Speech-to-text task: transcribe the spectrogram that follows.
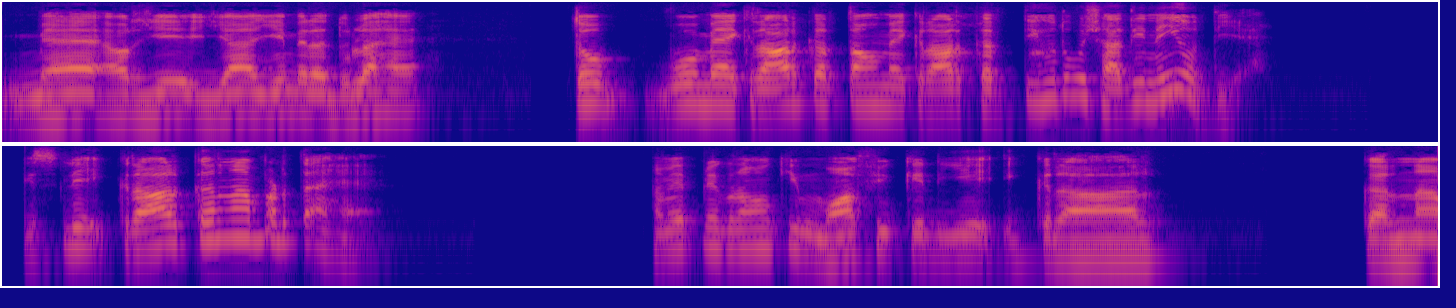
मैं और ये, या ये मेरा दुल्हा है तो वो मैं इकरार करता हूँ, मैं इकरार करती हूँ तो वो शादी नहीं होती है। इसलिए इकरार करना पड़ता है। हमें अपने गुनाहों की माफ़ी के लिए इकरार करना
